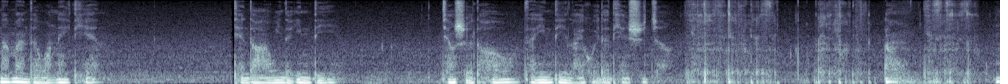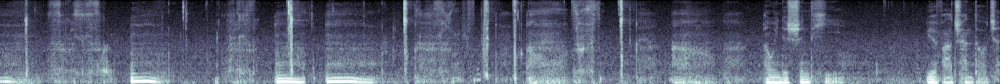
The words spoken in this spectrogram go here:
慢慢的往内舔，舔到阿威的阴蒂，将舌头在阴蒂来回的舔舐着。身体越发颤抖着，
